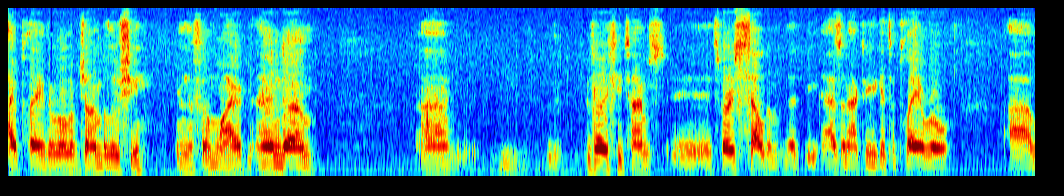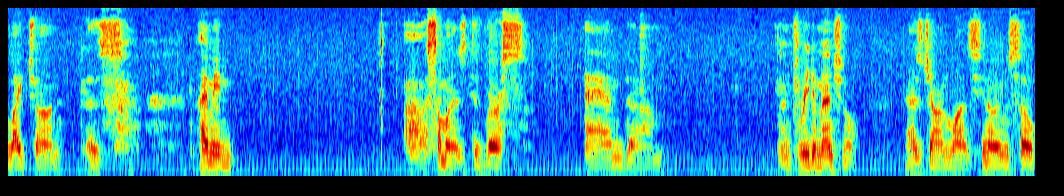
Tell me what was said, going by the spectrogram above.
I play the role of John Belushi in the film Wired, and um, uh, very few times, it's very seldom that as an actor you get to play a role uh, like John, because, I mean, uh, someone as diverse and um, and three-dimensional as John was. You know, he was so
